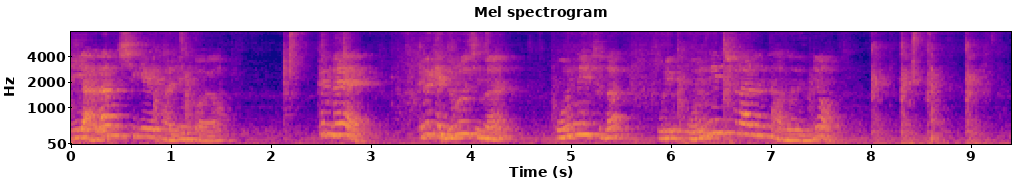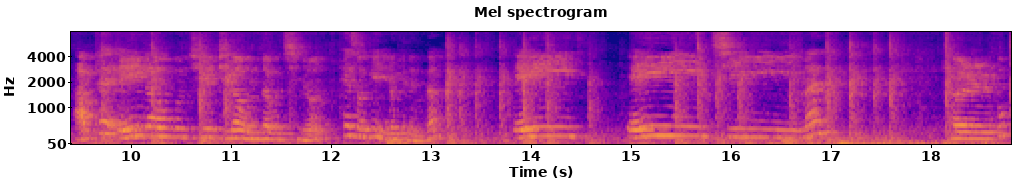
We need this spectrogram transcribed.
이 알람 시계에 달린 거예요. 근데 그렇게 누르지만 only to다 우리 only to라는 단어는요. 앞에 A가 오고 뒤에 B가 온다고 치면 해석이 이렇게 된다. A H만 결국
